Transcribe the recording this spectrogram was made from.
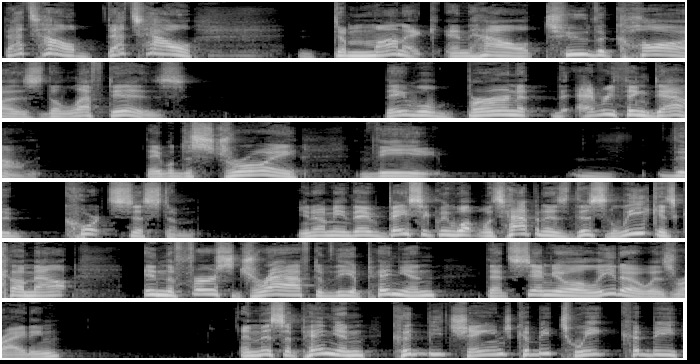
That's how that's how demonic and how to the cause the left is. They will burn everything down. They will destroy the the court system. You know, I mean, they basically what was happening is this leak has come out in the first draft of the opinion that Samuel Alito was writing. And this opinion could be changed, could be tweaked, could be,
